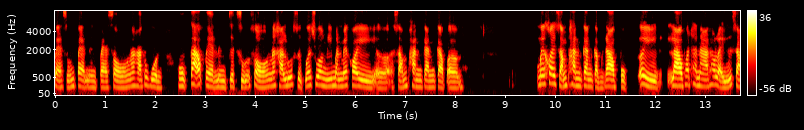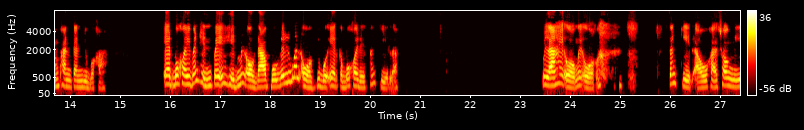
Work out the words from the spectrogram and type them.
แปดศูนย์แปดหนึ่งแปดสองนะคะทุกคนหกเก้าแปดหนึ่งเจ็ดศูนย์สองนะคะ รู้สึกว่าช่วงนี้มันไม่ค่อยเออสัมพันธ์กันกับ ไม่ค่อยสัมพันธ์กันกับดาวปกเอ้ยลาวพัฒนาเท่าไหร่หรือสัมพันธ์กันอยู่บ่คะแอดบ่ค่อยมันเห็นไปเห็นมันออกดาวปกได้หรือมันออกอยู่บ่แอดก็บ่ค่อยได้สังเกตละเวลาให้ออกไม่ออก สังเกตเอาค่ะ ช่องนี้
